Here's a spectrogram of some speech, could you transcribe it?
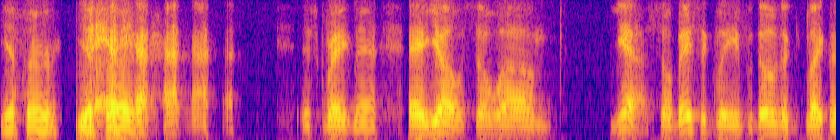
Yes, sir. Yes, sir. it's great, man. Hey, yo. So, um, yeah. So basically, for those that, like, uh,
